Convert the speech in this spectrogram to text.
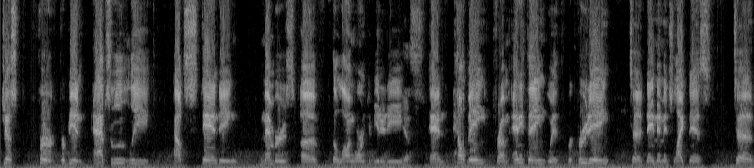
just for for being absolutely outstanding members of the Longhorn community Yes. and helping from anything with recruiting to name, image, likeness to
